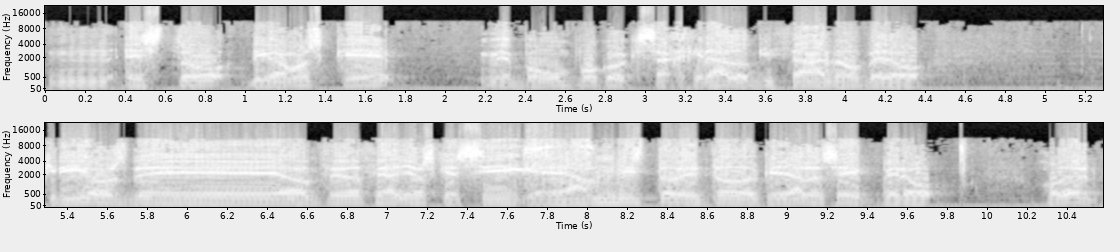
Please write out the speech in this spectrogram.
mm, esto, digamos que me pongo un poco exagerado quizá, ¿no? Pero críos de 11, 12 años que sí, que han visto de todo, que ya lo sé, pero joder,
